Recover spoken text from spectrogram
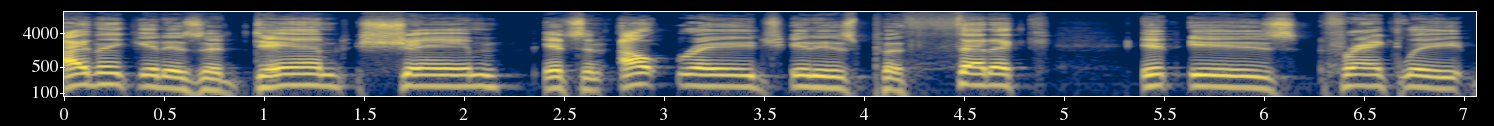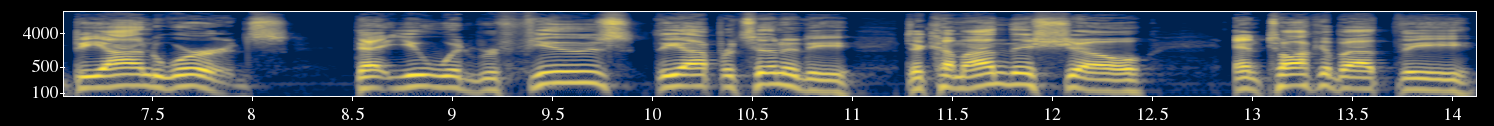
I think it is a damned shame. It's an outrage. It is pathetic. It is, frankly, beyond words that you would refuse the opportunity to come on this show and talk about the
